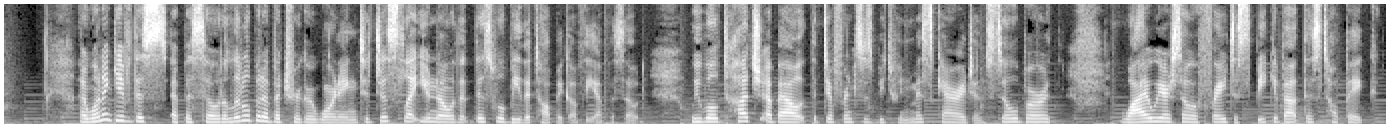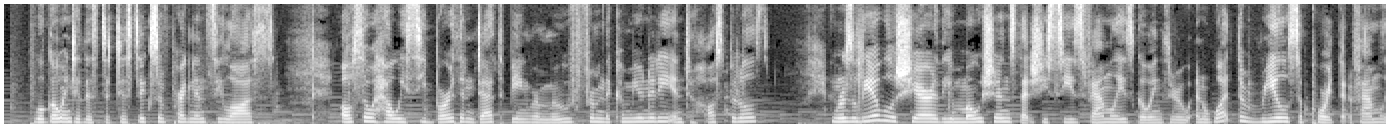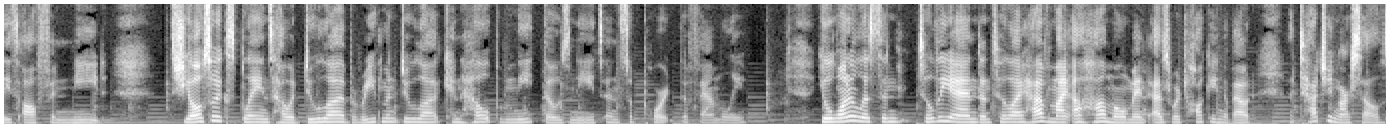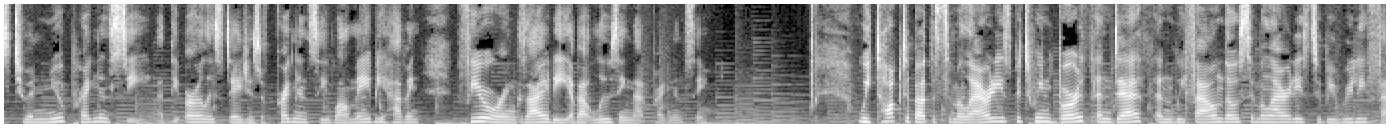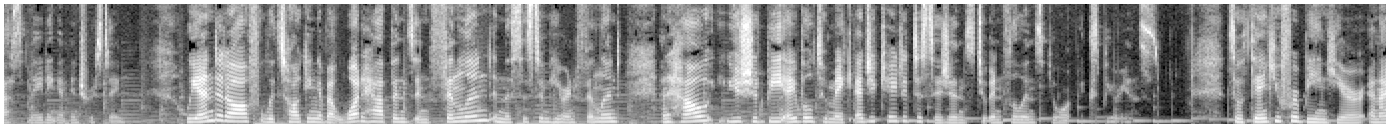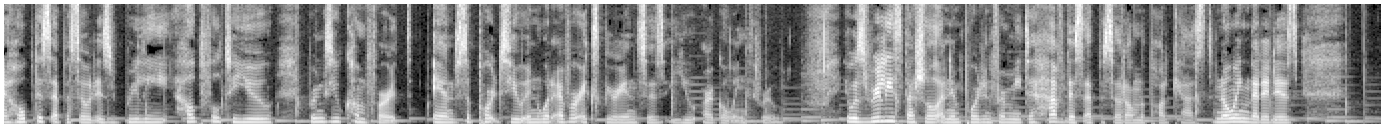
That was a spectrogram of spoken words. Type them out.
I want to give this episode a little bit of a trigger warning to just let you know that this will be the topic of the episode. We will touch about the differences between miscarriage and stillbirth, why we are so afraid to speak about this topic. We'll go into the statistics of pregnancy loss, also how we see birth and death being removed from the community into hospitals. And Rosalia will share the emotions that she sees families going through and what the real support that families often need she also explains how a doula, a bereavement doula, can help meet those needs and support the family. You'll want to listen till the end until I have my aha moment as we're talking about attaching ourselves to a new pregnancy at the early stages of pregnancy while maybe having fear or anxiety about losing that pregnancy. We talked about the similarities between birth and death, and we found those similarities to be really fascinating and interesting. We ended off with talking about what happens in Finland, in the system here in Finland, and how you should be able to make educated decisions to influence your experience. So, thank you for being here, and I hope this episode is really helpful to you, brings you comfort, and supports you in whatever experiences you are going through. It was really special and important for me to have this episode on the podcast, knowing that it is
